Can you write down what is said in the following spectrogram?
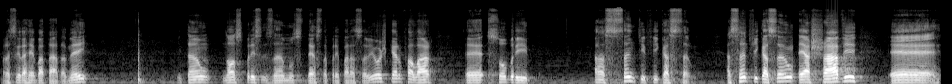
para ser arrebatado. Amém? Então, nós precisamos desta preparação. E hoje quero falar é, sobre a santificação. A santificação é a chave, é,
